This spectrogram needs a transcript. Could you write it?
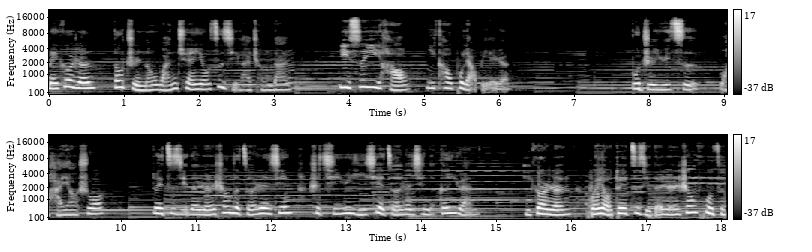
每个人都只能完全由自己来承担，一丝一毫依靠不了别人。不止于此，我还要说，对自己的人生的责任心是其余一切责任心的根源。一个人唯有对自己的人生负责。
